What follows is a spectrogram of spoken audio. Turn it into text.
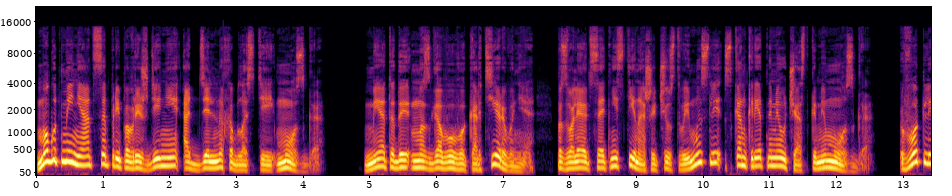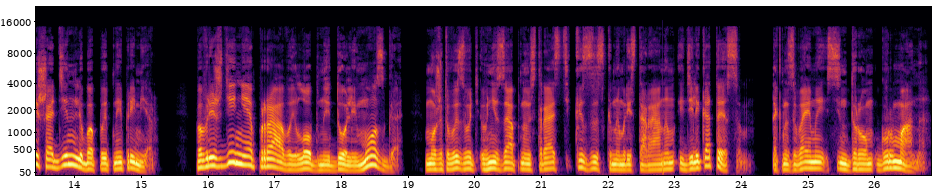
могут меняться при повреждении отдельных областей мозга. Методы мозгового картирования позволяют соотнести наши чувства и мысли с конкретными участками мозга. Вот лишь один любопытный пример. Повреждение правой лобной доли мозга может вызвать внезапную страсть к изысканным ресторанам и деликатесам, так называемый синдром гурмана.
